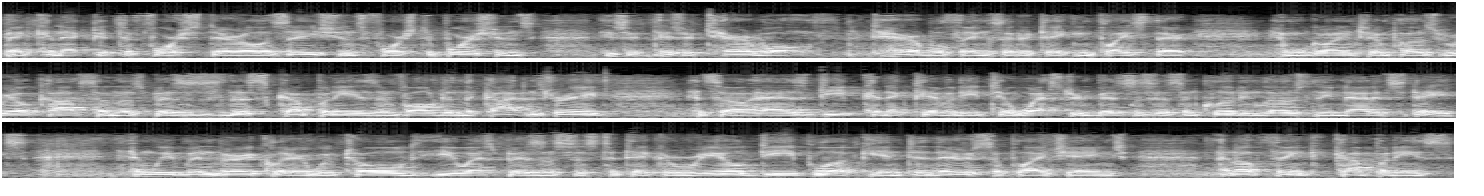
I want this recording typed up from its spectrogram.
been connected to forced sterilizations, forced abortions. These are these are terrible, terrible things that are taking place there, and we're going to impose real costs on those businesses. This company is involved in the cotton trade, and so has deep connectivity to Western businesses, including those in the United States. And we've been very clear. We've told U.S. businesses to take a real deep look into their supply chains. I don't think companies,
